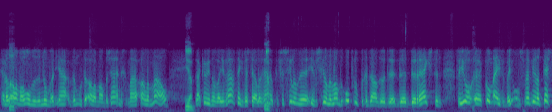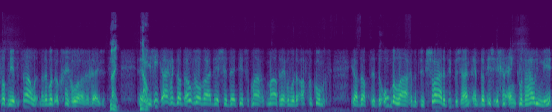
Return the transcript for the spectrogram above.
En dat allemaal onder de noemer, ja, we moeten allemaal bezuinigen. Maar allemaal, Ja. daar kun je nog wel je vraagteken bij stellen. Er zijn ook verschillende, in verschillende landen oproepen gedaan door de, de, de rijksten. Van joh, kom even bij ons, wij willen best wat meer betalen. Maar daar wordt ook geen gehoor aan gegeven. Nee. Nou. je ziet eigenlijk dat overal waar dit, dit soort ma- maatregelen worden afgekondigd... Ja, dat eh, de onderlagen natuurlijk zware dupe zijn. En dat is in geen enkele verhouding meer.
